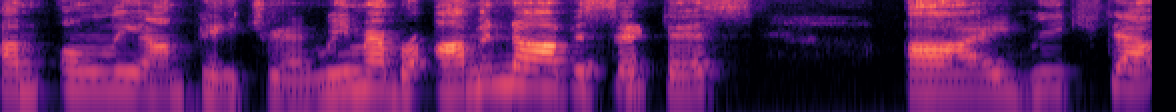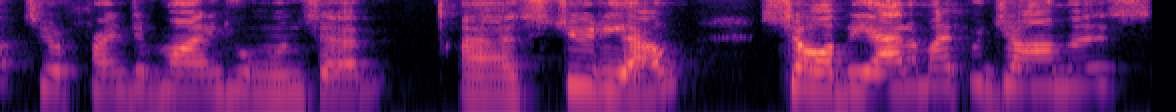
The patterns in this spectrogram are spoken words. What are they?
I'm only on Patreon. Remember, I'm a novice at this. I reached out to a friend of mine who owns a, a studio. So I'll be out of my pajamas,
